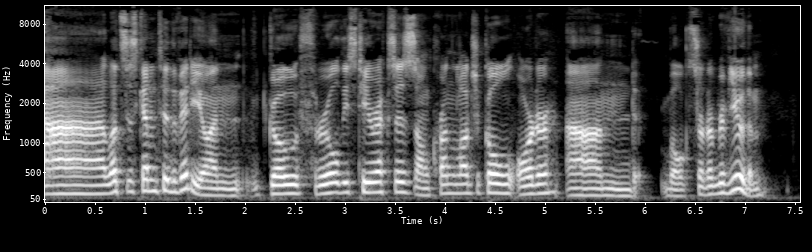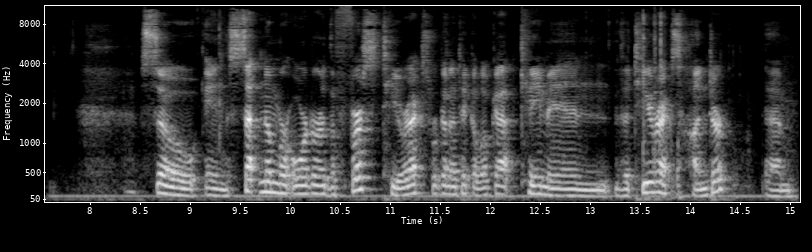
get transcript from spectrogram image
Uh, let's just get into the video and go through all these T-Rexes on chronological order and we'll sort of review them. So, in set number order, the first T-Rex we're going to take a look at came in the T-Rex Hunter. Um,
